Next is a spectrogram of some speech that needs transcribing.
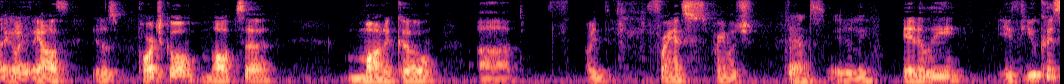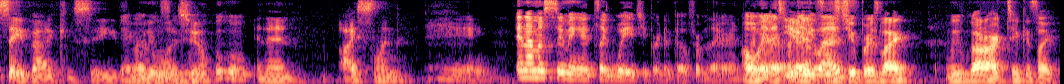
Okay. yeah, it was, it was Portugal, Malta, Monaco, uh, France, pretty much France, Italy. Italy. If you could say Vatican City, if Yeah, you really Vatican want City. to, Mm-hmm. and then Iceland. Dang. And I'm assuming it's like way cheaper to go from there Oh than yeah, it is from Yeah, the US. it's cheaper. It's like we've got our tickets like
